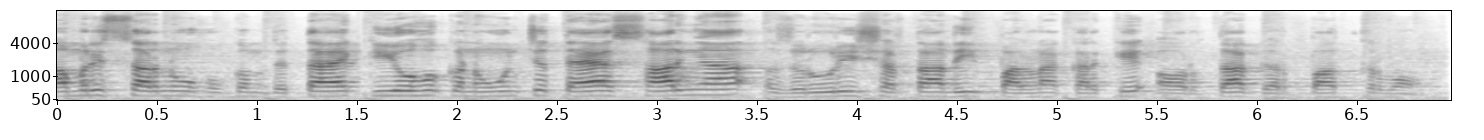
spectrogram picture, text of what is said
ਅੰਮ੍ਰਿਤਸਰ ਨੂੰ ਹੁਕਮ ਦਿੱਤਾ ਹੈ ਕਿ ਉਹ ਕਾਨੂੰਨ 'ਚ ਤੈਅ ਸਾਰੀਆਂ ਜ਼ਰੂਰੀ ਸ਼ਰਤਾਂ ਦੀ ਪਾਲਣਾ ਕਰਕੇ ਔਰਤ ਦਾ ਗਰਭਪਾਤ ਕਰਵਾਉਣ।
